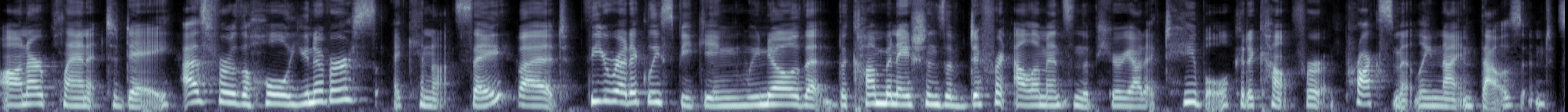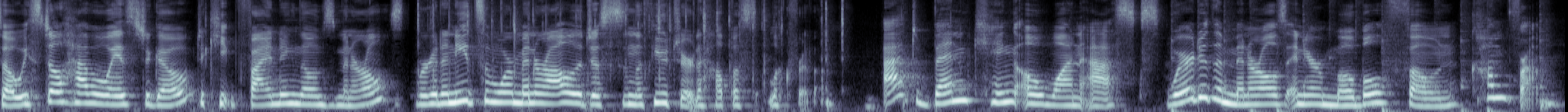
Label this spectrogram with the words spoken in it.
on our planet today. As for the whole universe, I cannot say, but theoretically speaking, we know that the combinations of different elements in the periodic table could account for approximately 9,000. So we still have a ways to go to keep finding those minerals. We're gonna need some more mineralogists in the future to help us look for them. At Ben King01 asks, where do the minerals in your mobile phone come from?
